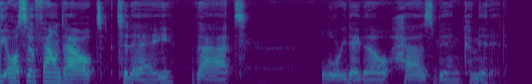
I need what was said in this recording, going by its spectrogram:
We also found out today that Lori Daybell has been committed.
